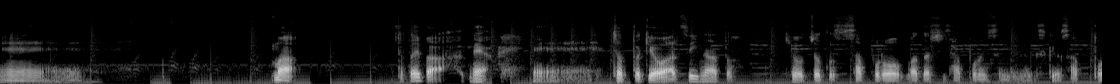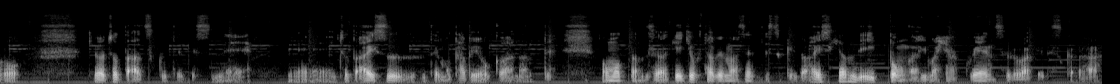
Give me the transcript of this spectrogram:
えー、まあ、例えばね、えー、ちょっと今日は暑いなと今日ちょっと札幌、私札幌に住んでるんですけど、札幌、今日ちょっと暑くてですね、えー、ちょっとアイスでも食べようかなんて思ったんですが、結局食べませんですけど、アイスキャンディー1本が今100円するわけですから、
